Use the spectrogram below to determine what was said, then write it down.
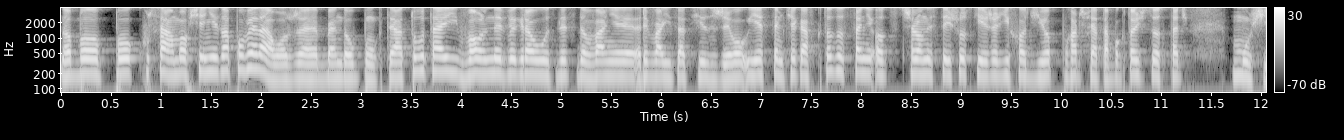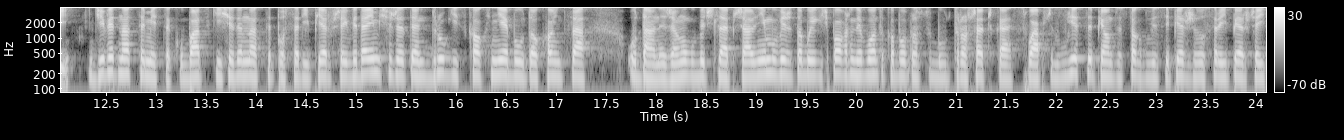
no bo po Kusamo się nie zapowiadało, że będą punkty, a tutaj Wolny wygrał zdecydowanie rywalizację z Żyłą i jestem ciekaw, kto zostanie odstrzelony z tej szóstki, jeżeli chodzi o Puchar Świata, bo ktoś zostać musi. 19 miejsce Kubacki, 17 po serii pierwszej. Wydaje mi się, że ten drugi skok nie był do końca udany, że mógł być lepszy, ale nie mówię, że to był jakiś poważny błąd, tylko po prostu był troszeczkę słabszy. 25 skok, 21 po serii pierwszej.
